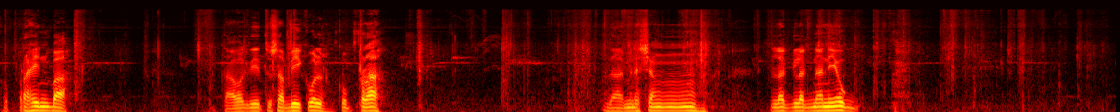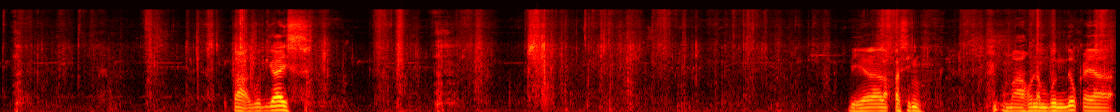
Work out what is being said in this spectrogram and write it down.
Kuprahin ba? Tawag dito sa Bicol, kupra. Dami na siyang laglag na niyog. Pagod guys. Bihira lang kasing umahon ng bundok kaya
